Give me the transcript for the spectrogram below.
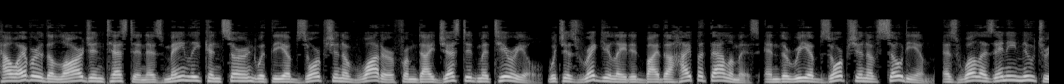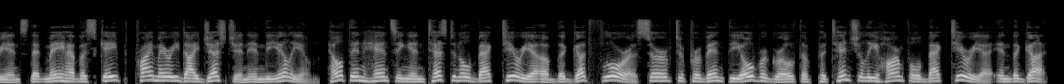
However the large intestine is mainly concerned with the absorption of water from digested material which is regulated by the hypothalamus and the reabsorption of sodium, as well as any nutrients that may have escaped primary digestion in the ileum. Health-enhancing intestinal bacteria of the gut flora serve to prevent the overgrowth of potentially harmful bacteria in the gut.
